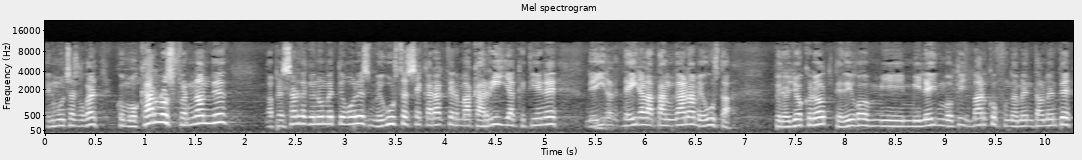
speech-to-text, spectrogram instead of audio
en muchas ocasiones. Como Carlos Fernández, a pesar de que no mete goles, me gusta ese carácter macarrilla que tiene de ir, de ir a la tangana, me gusta. Pero yo creo, te digo, mi, mi leitmotiv, Marco, fundamentalmente,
